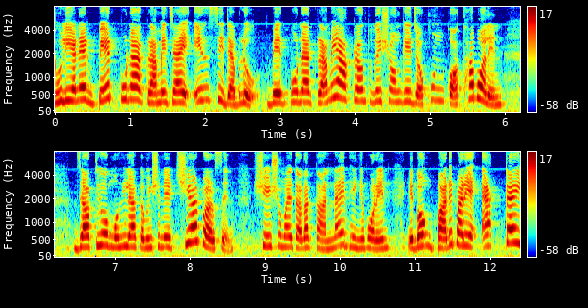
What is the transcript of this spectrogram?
ধুলিয়ানের বেদপুনা গ্রামে যায় এনসিডব্লিউ। বেদপুনা গ্রামে আক্রান্তদের সঙ্গে যখন কথা বলেন জাতীয় মহিলা কমিশনের চেয়ারপারসন, সেই সময় তারা কান্নায় ভেঙে পড়েন এবং বারে বারে একটাই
